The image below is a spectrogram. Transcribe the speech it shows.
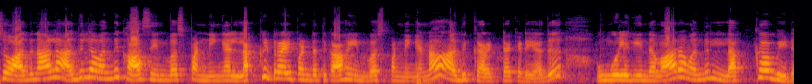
ஸோ அதனால் அதில் வந்து காசு இன்வெஸ்ட் பண்ணீங்க லக்கு ட்ரை பண்ணுறதுக்காக இன்வெஸ்ட் பண்ணீங்கன்னா அது கரெக்டாக கிடையாது. உங்களுக்கு இந்த வாரம் வந்து லக்கை விட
